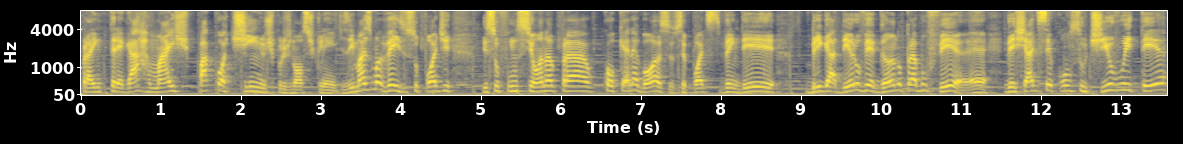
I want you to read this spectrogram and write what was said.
para entregar mais pacotinhos para os nossos clientes. E mais uma vez, isso pode, isso funciona para qualquer negócio. Você pode vender brigadeiro vegano para buffet, é deixar de ser consultivo e ter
